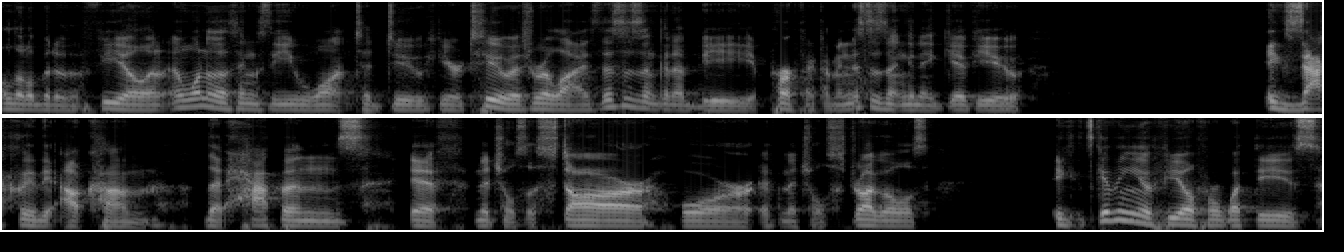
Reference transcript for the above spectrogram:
a little bit of a feel. And, and one of the things that you want to do here too is realize this isn't going to be perfect. I mean, this isn't going to give you exactly the outcome that happens if Mitchell's a star or if Mitchell struggles it's giving you a feel for what these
